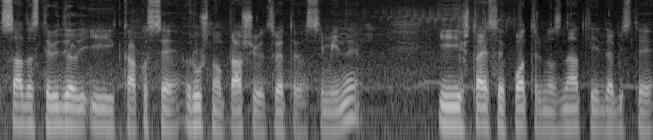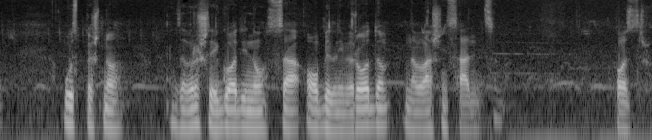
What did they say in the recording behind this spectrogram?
sada ste videli i kako se ručno oprašuju cvetove asimine i šta je sve potrebno znati da biste uspešno završili godinu sa obilnim rodom na vašim sadnicama. Pozdrav!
